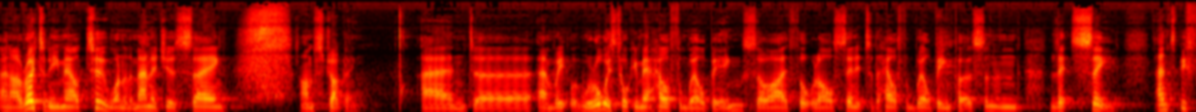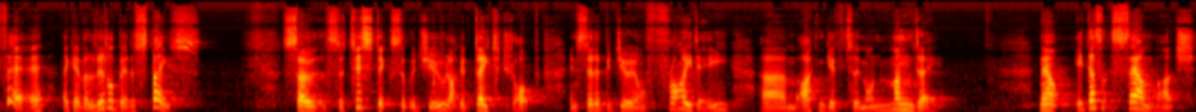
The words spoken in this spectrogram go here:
And I wrote an email to one of the managers saying, I'm struggling. And, uh, and we, we're always talking about health and well-being, so I thought, well, I'll send it to the health and well-being person and let's see. And to be fair, they gave a little bit of space. So the statistics that were due, like a data drop, instead of being due on Friday, um, I can give to them on Monday. Now, it doesn't sound much,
